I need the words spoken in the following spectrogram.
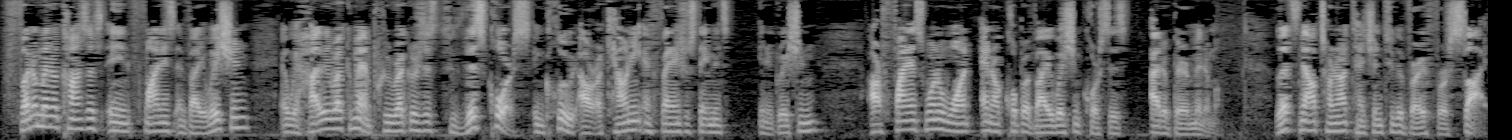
fundamental concepts in finance and valuation, and we highly recommend prerequisites to this course include our accounting and financial statements integration, our finance 101, and our corporate valuation courses at a bare minimum. Let's now turn our attention to the very first slide.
